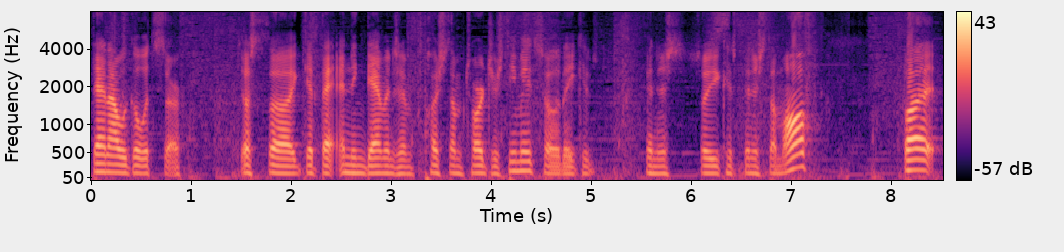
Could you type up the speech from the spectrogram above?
Then I would go with Surf. Just uh, get that ending damage and push them towards your teammates so they could finish so you could finish them off. But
